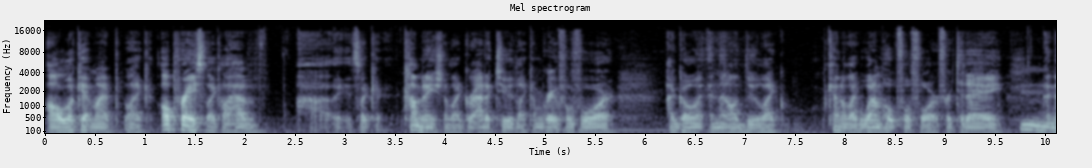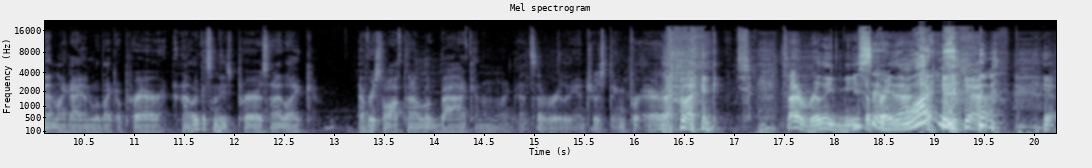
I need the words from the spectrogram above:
I'll look at my like I'll pray like I'll have uh, it's like a combination of like gratitude like I'm grateful for I go and then I'll do like kind of like what I'm hopeful for for today and then like I end with like a prayer and I look at some of these prayers and I like every so often I look back and I'm like that's a really interesting prayer like did I really mean You to pray that what? yeah yeah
